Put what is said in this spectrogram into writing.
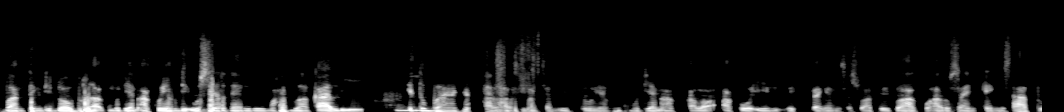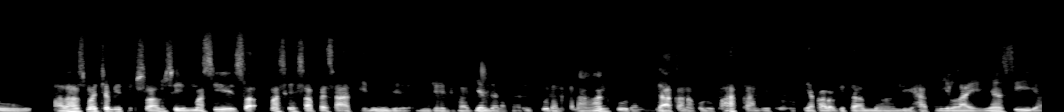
banting didobrak kemudian aku yang diusir dari rumah dua kali itu hmm. banyak hal-hal semacam itu yang kemudian aku, kalau aku ingin pengen sesuatu itu aku harus ranking satu. Hal-hal semacam itu selalu sih masih masih sampai saat ini menjadi, menjadi bagian dalam diriku dan kenanganku dan tidak akan aku lupakan itu ya kalau kita melihat nilainya sih ya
